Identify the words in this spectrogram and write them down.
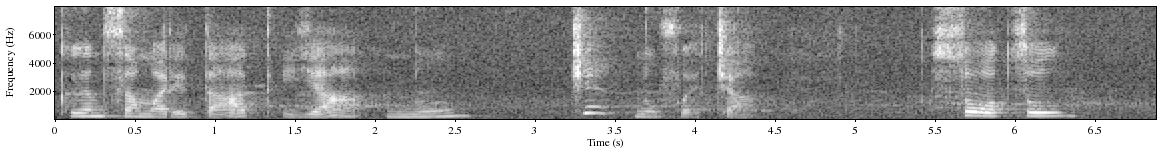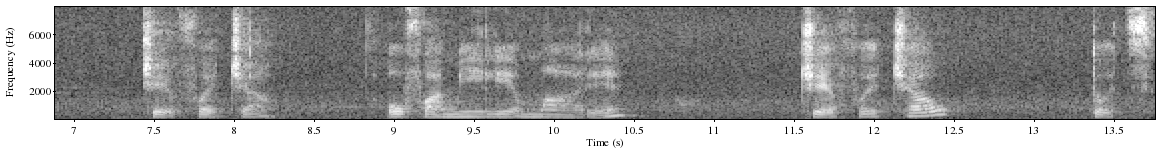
Când s-a măritat, ea nu ce nu făcea. Soțul ce făcea? O familie mare ce făceau? Toți.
